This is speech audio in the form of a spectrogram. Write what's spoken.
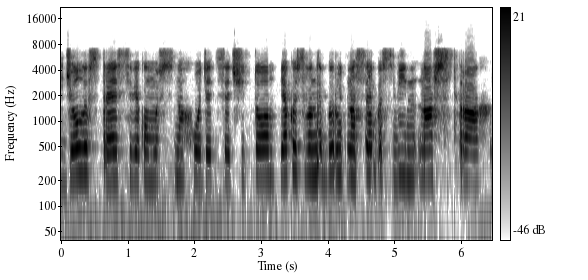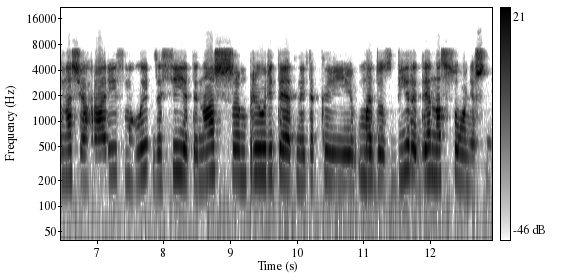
бджоли в стресі, в якомусь знаходяться, чи то якось вони беруть на себе свій наш страх. Наші аграрії змогли засіяти наш ем, пріоритетний такий медозбір, де на соняшник.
